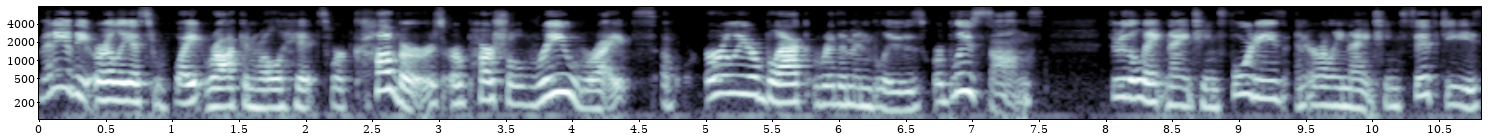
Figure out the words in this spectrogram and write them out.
Many of the earliest white rock and roll hits were covers or partial rewrites of earlier black rhythm and blues or blues songs. Through the late 1940s and early 1950s,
